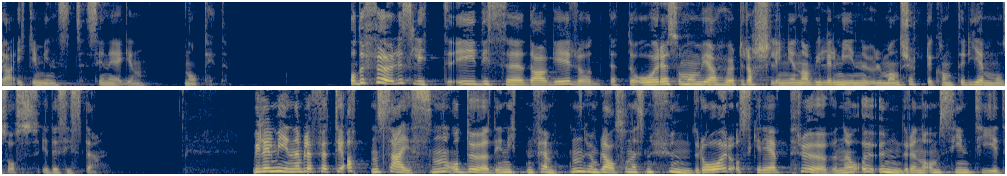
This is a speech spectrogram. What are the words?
ja, ikke minst sin egen nåtid. Og det føles litt i disse dager og dette året som om vi har hørt raslingen av Wilhelmine Ullmanns skjørtekanter hjemme hos oss i det siste. Wilhelmine ble født i 1816 og døde i 1915. Hun ble altså nesten 100 år og skrev prøvende og undrende om sin tid.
